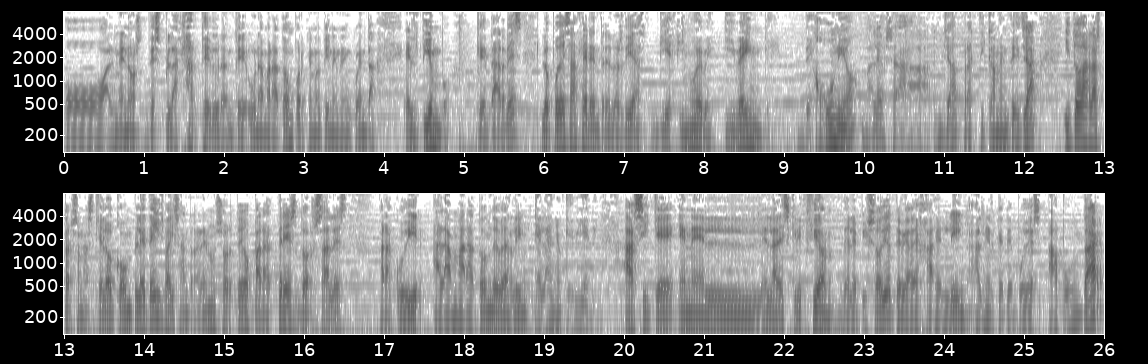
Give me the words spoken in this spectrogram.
o al menos desplazarte durante una maratón porque no tienen en cuenta el tiempo que tardes, lo puedes hacer entre los días 19 y 20 de junio, ¿vale? O sea, ya, prácticamente ya. Y todas las personas que lo completéis vais a entrar en un sorteo para tres dorsales para acudir a la maratón de Berlín el año que viene. Así que en, el, en la descripción del episodio te voy a dejar el link al que te puedes apuntar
